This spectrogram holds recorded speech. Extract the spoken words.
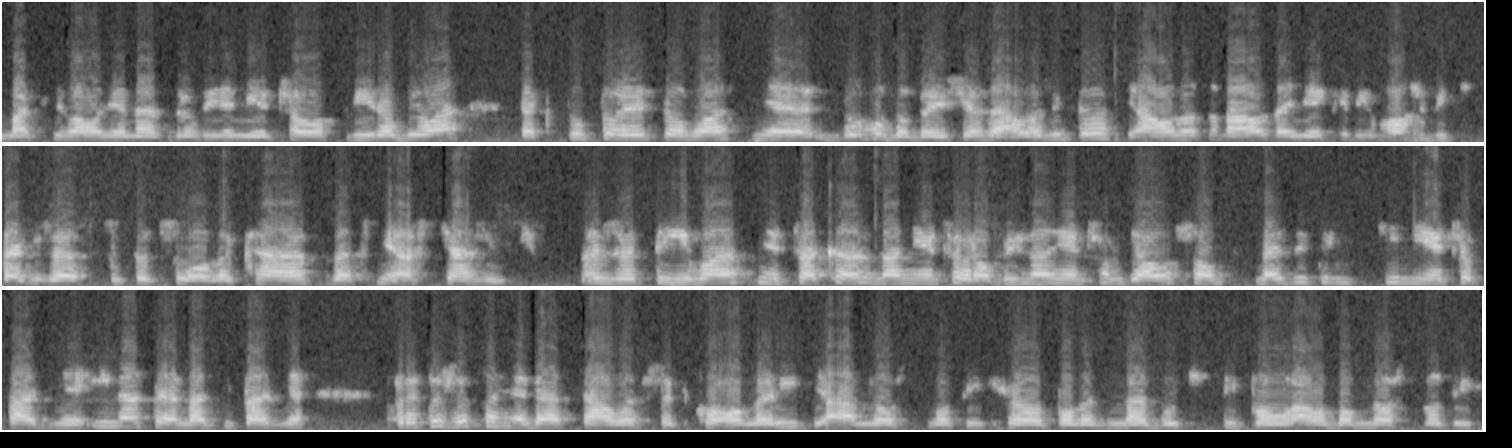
maximálne na druhý deň niečo vyrobila, tak tuto je to vlastne dlhodobejšia záležitosť a ono to naozaj niekedy môže byť tak, že to človeka začne až ťažiť. Že ty vlastne čakáš na niečo, robíš na niečom ďalšom, medzi tým ti niečo padne, iná téma ti padne pretože sa nedá stále všetko overiť a množstvo tých, eh, povedzme, buď typov alebo množstvo tých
